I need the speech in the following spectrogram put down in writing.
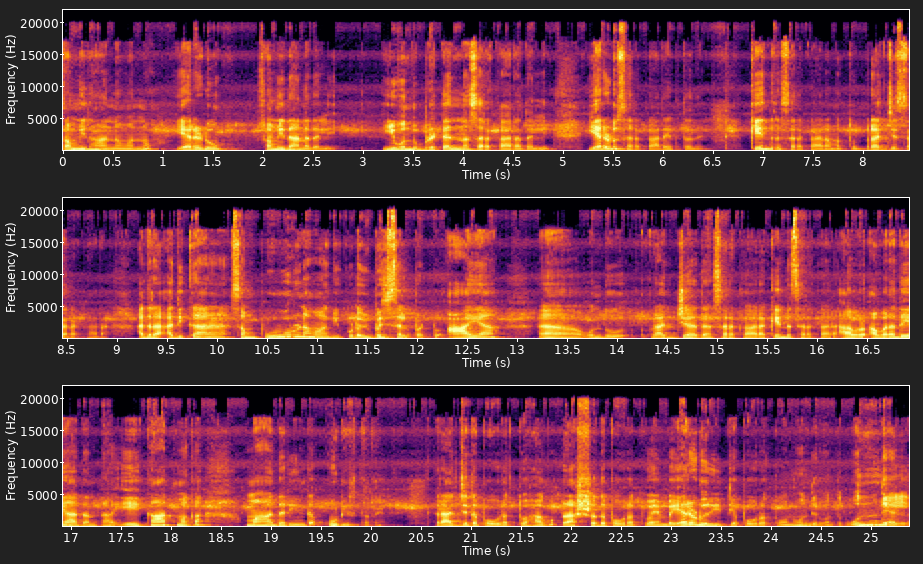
ಸಂವಿಧಾನವನ್ನು ಎರಡು ಸಂವಿಧಾನದಲ್ಲಿ, ಈ ಒಂದು ಬ್ರಿಟನ್ನ ಸರ್ಕಾರದಲ್ಲಿ ಎರಡು ಸರ್ಕಾರ ಇರ್ತದೆ. ಕೇಂದ್ರ ಸರ್ಕಾರ ಮತ್ತು ರಾಜ್ಯ ಸರ್ಕಾರ. ಅದರ ಅಧಿಕಾರ ಸಂಪೂರ್ಣವಾಗಿ ಕೂಡ ವಿಭಜಿಸಲ್ಪಟ್ಟು ಆಯಾ ಒಂದು ರಾಜ್ಯದ ಸರ್ಕಾರ, ಕೇಂದ್ರ ಸರ್ಕಾರ, ಅವ, ಅವರದೇ ಆದಂತಹ ಏಕಾತ್ಮಕ ಮಾದರಿಯಿಂದ ಕೂಡಿರ್ತದೆ. ರಾಜ್ಯದ ಪೌರತ್ವ ಹಾಗೂ ರಾಷ್ಟ್ರದ ಪೌರತ್ವ ಎಂಬ ಎರಡು ರೀತಿಯ ಪೌರತ್ವವನ್ನು ಹೊಂದಿರುವಂಥದ್ದು. ಒಂದೇ ಅಲ್ಲ.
